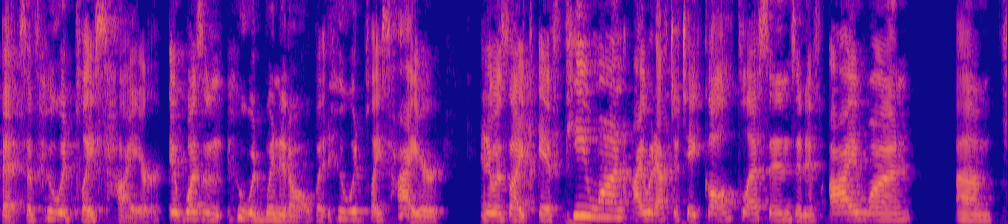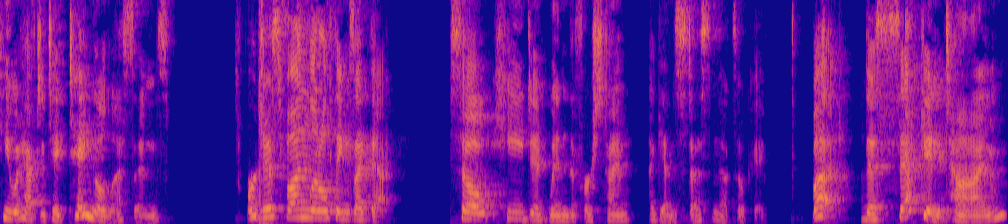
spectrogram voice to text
bets of who would place higher. It wasn't who would win it all, but who would place higher. And it was like if he won, I would have to take golf lessons, and if I won, um, he would have to take tango lessons, or just fun little things like that. So he did win the first time against us, and that's okay. But the second time,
